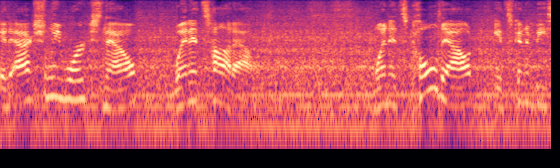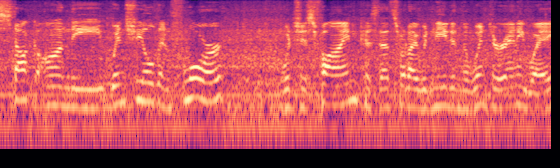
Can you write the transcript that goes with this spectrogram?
it actually works now when it's hot out. When it's cold out, it's going to be stuck on the windshield and floor, which is fine because that's what I would need in the winter anyway.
